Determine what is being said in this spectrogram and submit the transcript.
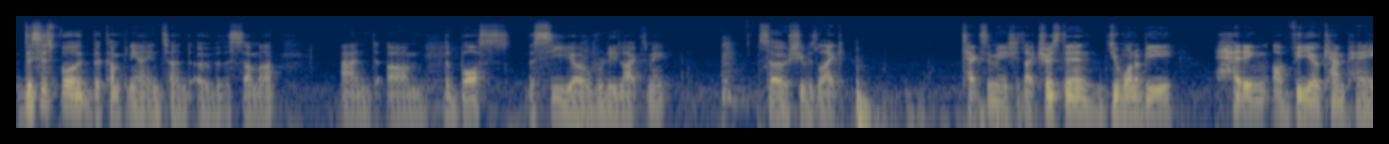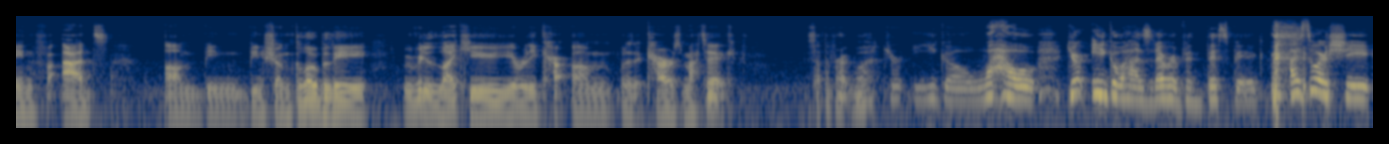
This is for the company I interned over the summer, and um, the boss, the CEO, really liked me. So she was like, texting me. She's like, Tristan, do you want to be heading our video campaign for ads? Um, being being shown globally. We really like you. You're really char- um, what is it? Charismatic. Is that the right word? your ego wow your ego has never been this big i swear she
